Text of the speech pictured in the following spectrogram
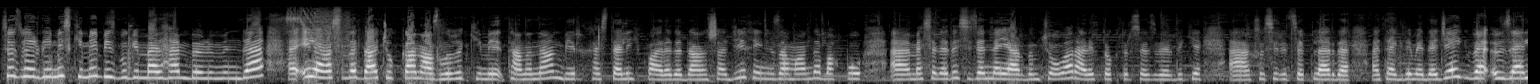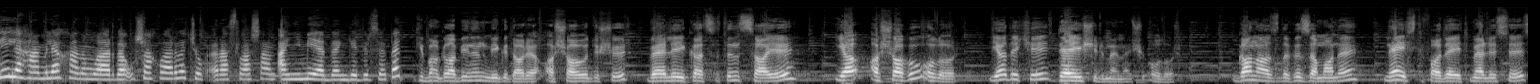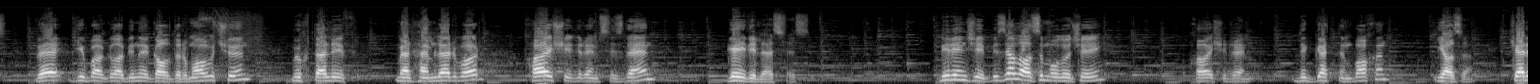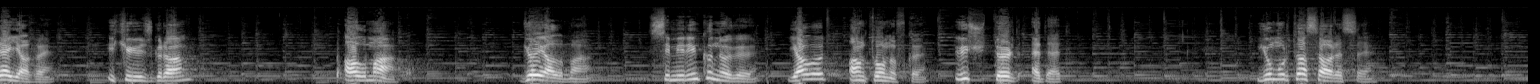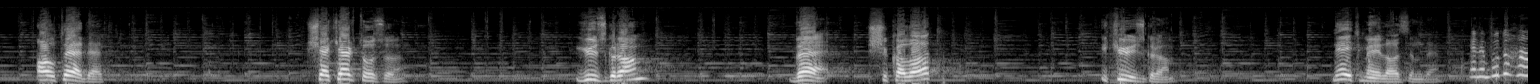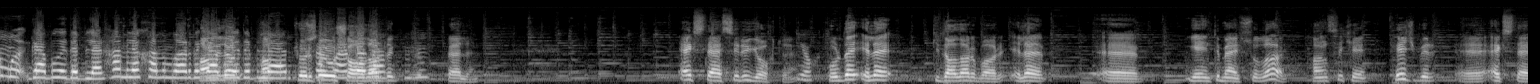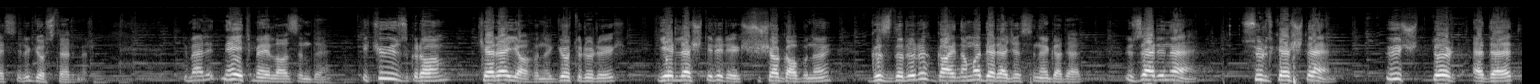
Söz verdiyimiz kimi biz bugün məlhəm bölümündə el arasında daha çox qan azlığı kimi tanınan bir xəstəlik barədə danışacağıq. Eyni zamanda bax bu ə, məsələdə sizə nə yardımçı olar? Arif doktor söz verdi ki, ə, xüsusi reseptlər də ə, təqdim edəcək və özəlliklə hamilə xanımlarda, uşaqlarda çox rastlaşan anemiyadan gedir söhbət. Hemoqlobinin miqdarı aşağı düşür və leykositın sayı ya aşağı olur, ya da ki dəyişilməmiş olur. Qan azlığı zamanı nə istifadə etməlisiniz və hemoqlobini qaldırmaq üçün müxtəlif məlhəmlər var. Xahiş edirəm sizdən qeyd edəsiniz. Birinci, bizə lazım olacaq, xahiş edirəm, diqqətlə baxın, yazın. Kərə yağı 200 qram, alma, göy alma, simirinka növü yaxud Antonovka 3-4 ədəd. Yumurta sarısı 6 ədəd. Şəkər tozu 100 qram və şokolad 200 qram. Nə etmək lazımdır? Yəni bunu hamı qəbul edə bilər. Hamilə xanımlar da qəbul edə bilər. körpə uşaqlar da. uşaqlar da, bəli. Əks təsiri yoxdur. Yoxdur. Burada elə qidalar var, elə e, yeyinti məhsullar, hansı ki, heç bir e, əks təsiri göstərmir. Deməli, nə etmək lazımdır? 200 qram kərə yağını götürürük, yerləşdiririk şüşə qabını, qızdırırıq qaynama dərəcəsinə qədər. Üzərinə sürtkəşdən 3-4 ədəd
